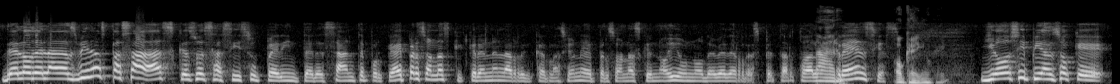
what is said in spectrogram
De lo de las vidas pasadas, que eso es así súper interesante, porque hay personas que creen en la reencarnación y hay personas que no, y uno debe de respetar todas las creencias. Ok, ok. Yo sí pienso que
